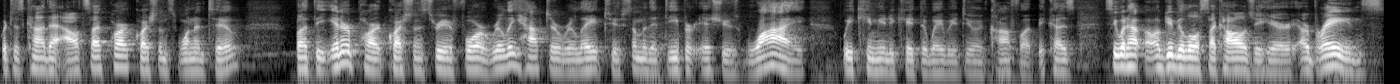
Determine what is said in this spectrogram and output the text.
which is kind of the outside part, questions one and two. But the inner part, questions three or four, really have to relate to some of the deeper issues, why we communicate the way we do in conflict. Because, see what I'll give you a little psychology here. Our brains,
